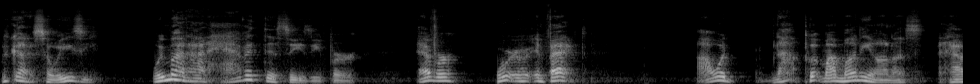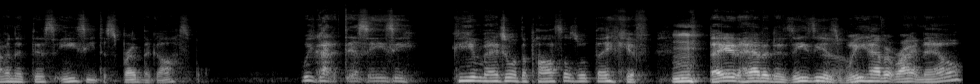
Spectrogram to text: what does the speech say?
We've got it so easy. We might not have it this easy for ever. We're, in fact, I would not put my money on us having it this easy to spread the gospel. We've got it this easy. Can you imagine what the apostles would think if they had had it as easy as we have it right now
